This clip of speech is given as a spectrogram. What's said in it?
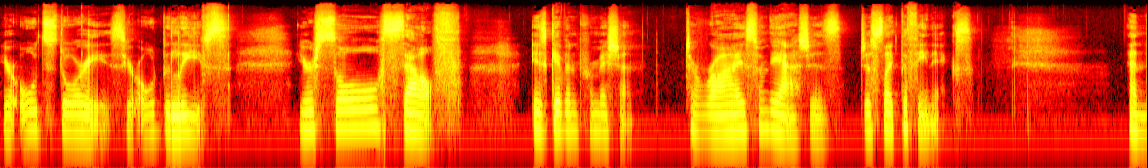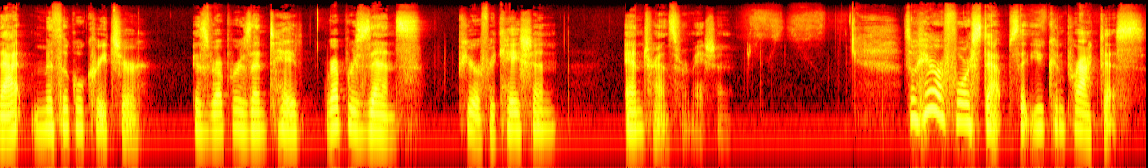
your old stories, your old beliefs, your soul self is given permission to rise from the ashes just like the phoenix. And that mythical creature is represented represents purification and transformation. So here are four steps that you can practice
